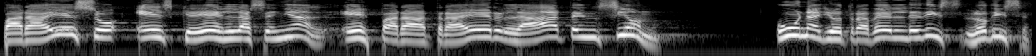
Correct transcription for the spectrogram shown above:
Para eso es que es la señal, es para atraer la atención. Una y otra vez le dice, lo dice.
